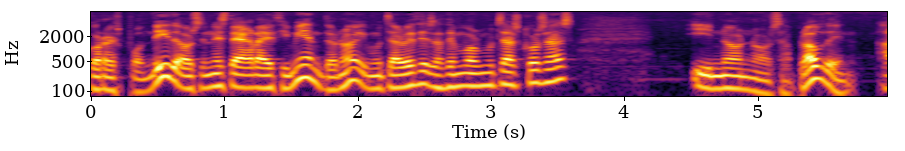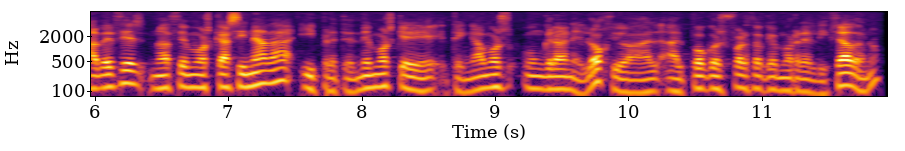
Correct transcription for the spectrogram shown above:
correspondidos en este agradecimiento, ¿no? Y muchas veces hacemos muchas cosas y no nos aplauden. A veces no hacemos casi nada y pretendemos que tengamos un gran elogio al, poco esfuerzo que hemos realizado, ¿no?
